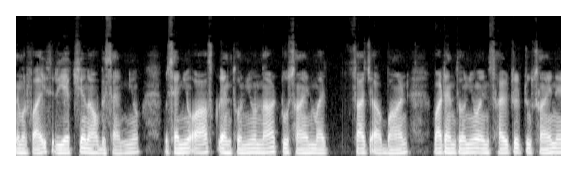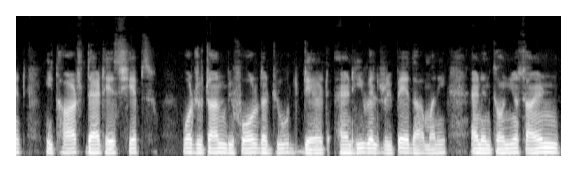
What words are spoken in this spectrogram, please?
Number 5. Reaction of Bassanio. Bassanio asked Antonio not to sign much, such a bond, but Antonio insisted to sign it. He thought that his ships would return before the due date and he will repay the money and Antonio signed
